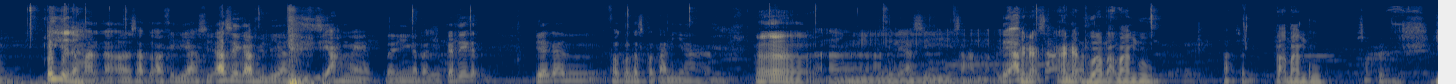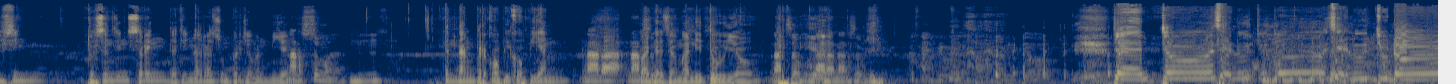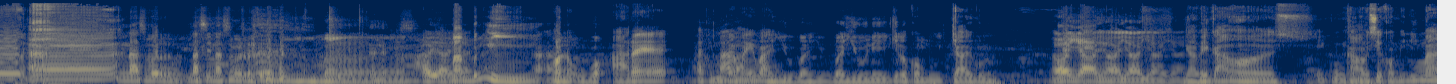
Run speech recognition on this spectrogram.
Oh iya dah. teman satu afiliasi asik afiliasi si Ahmed nah ingat aku kan dia kan fakultas pertanian Heeh. Nah, afiliasi sama lihat Anak anak buah Pak Manggu. siapa? Pak Manggu. Siapa itu? Ya sing dosen sing sering jadi narasumber zaman biyen. narsum ah. Tentang perkopi-kopian nara narsum pada zaman itu yo. narsum Iya. nara narsum Jancu, saya lucu dong, saya lucu dong. Ah. nasmur nasi nasmur Lima. oh iya, iya. Mambengi, Heeh. ono uwok arek. tadi malam Namanya Wahyu, Wahyu, Wahyu nih iki lho kombucha iku lho. oh iya iya iya iya iya Gawe kaos. iku Kaosnya kopi lima.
